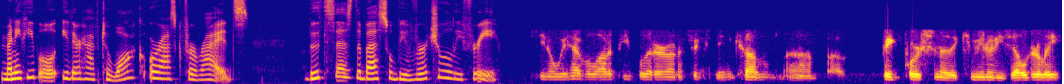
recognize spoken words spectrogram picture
Many people either have to walk or ask for rides. Booth says the bus will be virtually free. You know, we have a lot of people that are on a fixed income. Um, big portion of the community's elderly.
